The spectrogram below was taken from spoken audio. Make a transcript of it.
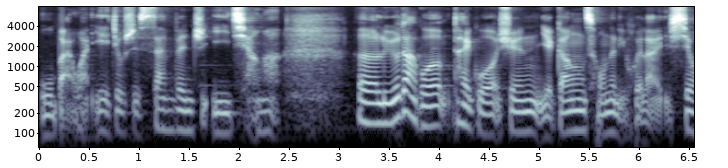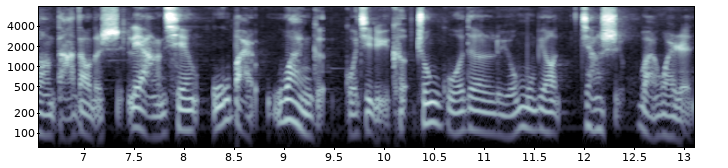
五百万，也就是三分之一强啊。呃，旅游大国泰国轩也刚从那里回来，希望达到的是两千五百万个国际旅客。中国的旅游目标将是万万人。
